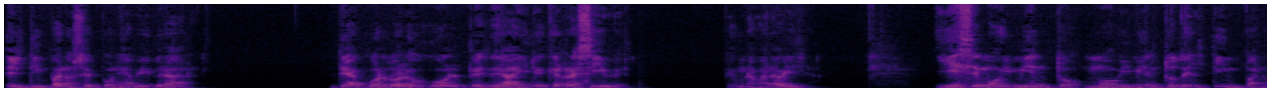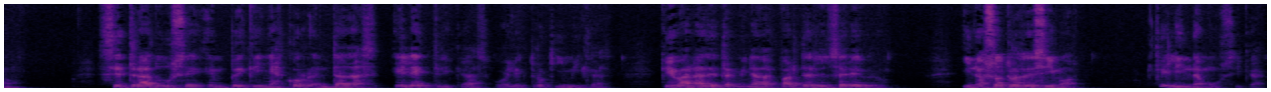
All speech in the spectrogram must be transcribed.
el tímpano se pone a vibrar de acuerdo a los golpes de aire que recibe. Es una maravilla. Y ese movimiento, movimiento del tímpano, se traduce en pequeñas correntadas eléctricas o electroquímicas que van a determinadas partes del cerebro y nosotros decimos, qué linda música,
